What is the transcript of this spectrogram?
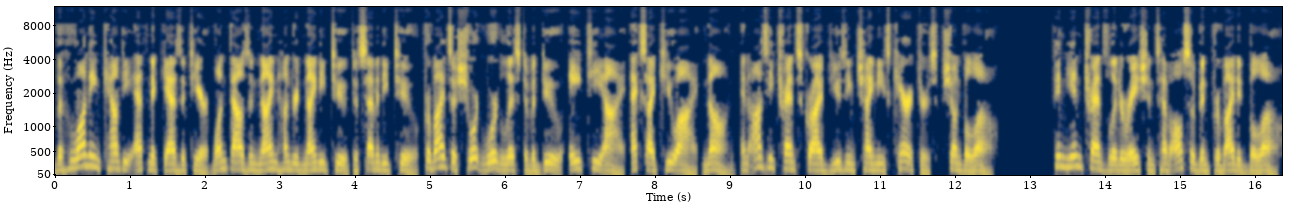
the Huaning County Ethnic Gazetteer 1992-72 provides a short word list of Adu, ATI, XIQI, Nong, and Aussie transcribed using Chinese characters, shown below. Pinyin transliterations have also been provided below.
